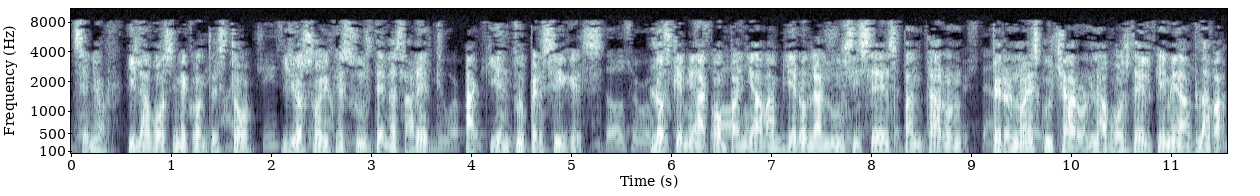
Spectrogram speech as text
Señor? Y la voz me contestó, yo soy Jesús de Nazaret, a quien tú persigues. Los que me acompañaban vieron la luz y se espantaron, pero no escucharon la voz del que me hablaba.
